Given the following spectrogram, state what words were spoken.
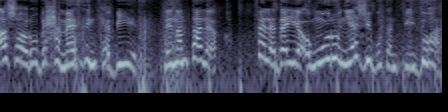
أشعر بحماس كبير. لننطلق. فلدي أمور يجب تنفيذها.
